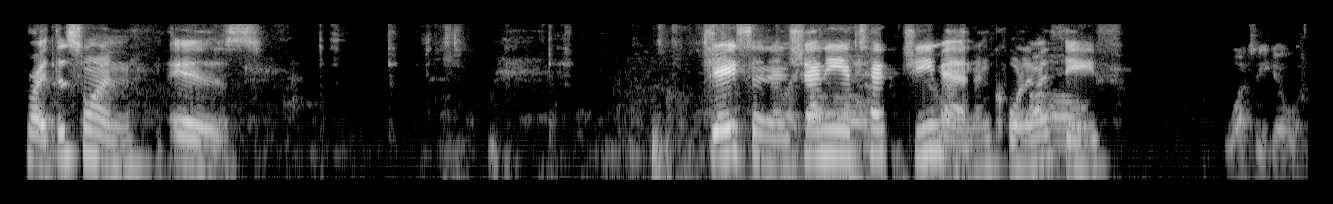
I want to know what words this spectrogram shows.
Right, this one is Jason and Shanny attack G-Man and call him a thief. What's he doing?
